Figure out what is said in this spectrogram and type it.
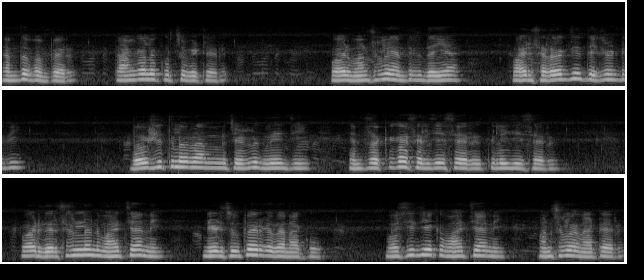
తనతో పంపారు. టాంగాలో కూర్చోబెట్టారు. వారి మనసులో ఎంతటి దయ వారి సర్వజ్ఞత ఎటువంటిది భవిష్యత్తులో రానున్న చెడును గ్రహించి ఎంత చక్కగా సరిచేశారు తెలియజేశారు. వారి దర్శనంలోని మహత్యాన్ని నేడు చూపారు కదా నాకు. మసీద్ యొక్క మహత్యాన్ని మనసులో నాటారు.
